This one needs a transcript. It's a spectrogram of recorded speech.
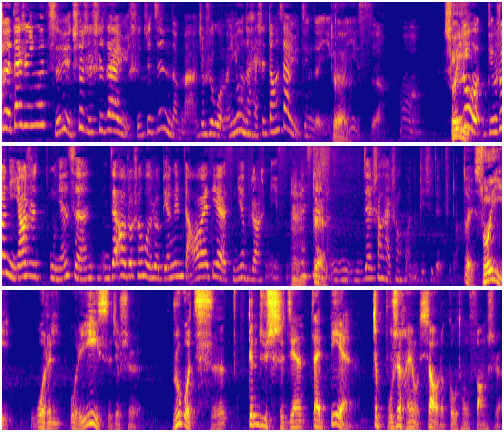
对，但是因为词语确实是在与时俱进的嘛，就是我们用的还是当下语境的一个意思。嗯，所以比如说我，比如说你要是五年前你在澳洲生活的时候，别人跟你讲 YYDS，你也不知道什么意思。嗯但现在对你你在上海生活，你必须得知道。对，所以我的我的意思就是，如果词根据时间在变，这不是很有效的沟通方式，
